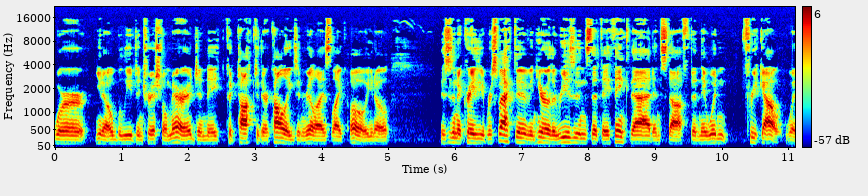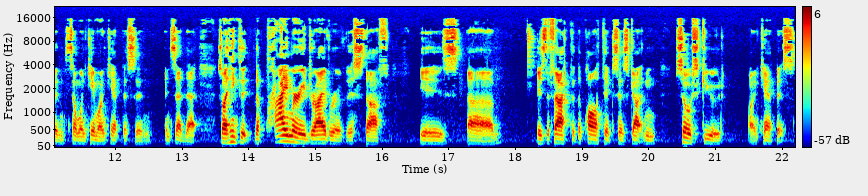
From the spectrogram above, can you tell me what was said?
were, you know, believed in traditional marriage and they could talk to their colleagues and realize, like, oh, you know, this isn't a crazy perspective and here are the reasons that they think that and stuff, then they wouldn't freak out when someone came on campus and, and said that. So I think that the primary driver of this stuff is um, is the fact that the politics has gotten so skewed on campus.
